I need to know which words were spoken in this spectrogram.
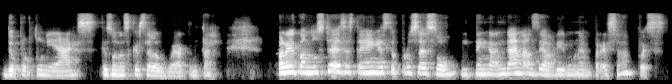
de oportunidades que son las que se las voy a contar para que cuando ustedes estén en este proceso y tengan ganas de abrir una empresa, pues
